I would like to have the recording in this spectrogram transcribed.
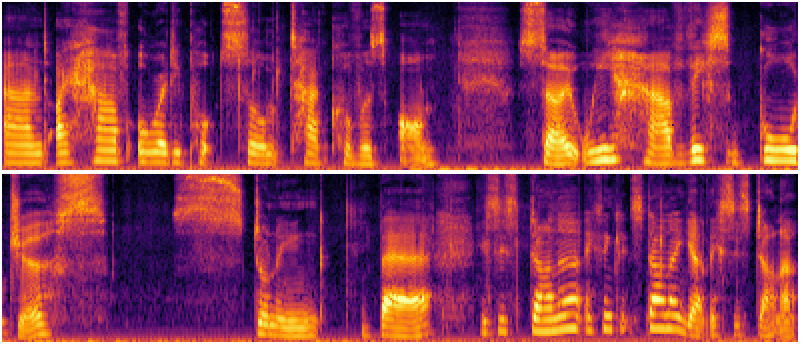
And I have already put some tag covers on. So we have this gorgeous, stunning bear. Is this Dana? I think it's Dana. Yeah, this is Dana.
